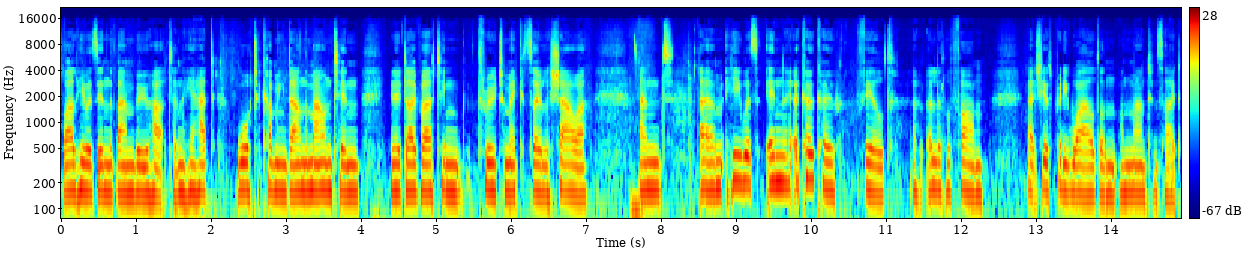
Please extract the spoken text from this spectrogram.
while he was in the bamboo hut, and he had water coming down the mountain, you know, diverting through to make a solar shower, and um, he was in a cocoa field, a, a, little farm. Actually, it was pretty wild on, on the mountainside.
